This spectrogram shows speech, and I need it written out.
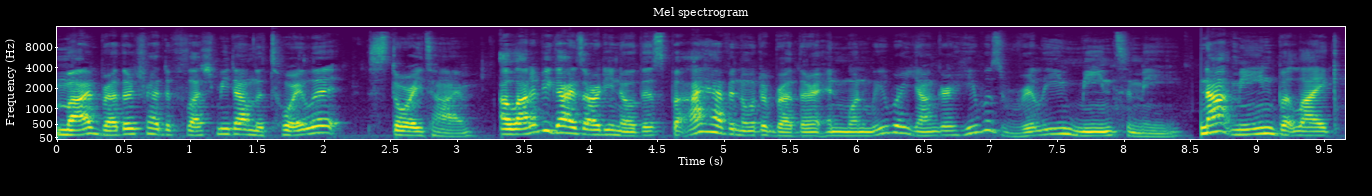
My brother tried to flush me down the toilet. Story time. A lot of you guys already know this, but I have an older brother, and when we were younger, he was really mean to me. Not mean, but like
